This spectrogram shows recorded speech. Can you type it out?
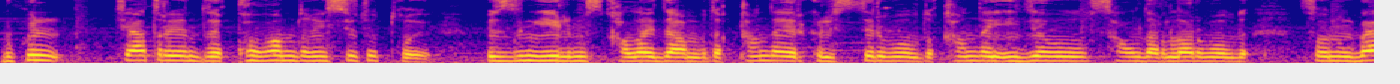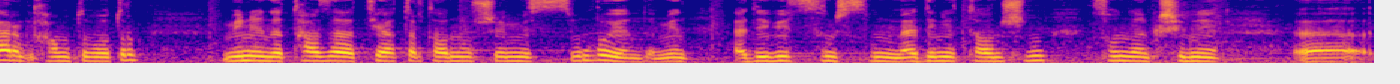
бүкіл театр енді қоғамдық институт қой. Біздің еліміз қалай дамыды қандай іркілістер болды қандай идеологиялық салдарлар болды соның бәрін қамтып отырып мен енді таза театр танушы емеспін ғой енді. Мен әдебиет сыншысымын мәдениет танушымын сонда кішкене ә,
